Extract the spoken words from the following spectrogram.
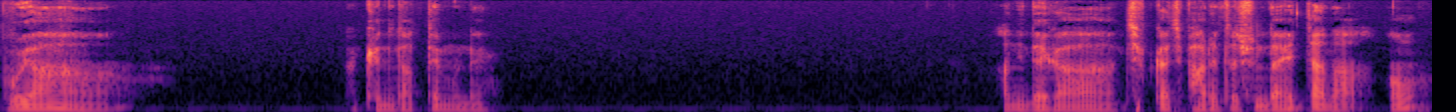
아, 뭐야. 나 괜히 나 때문에. 아니, 내가 집까지 바래다 준다 했잖아, 어?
